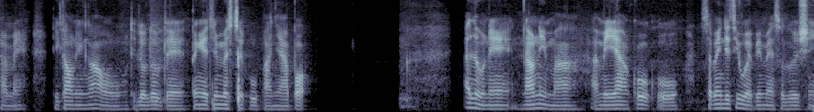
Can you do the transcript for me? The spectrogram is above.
ထွက်မယ်ဒီကောင်တွေငါ့ကိုဒီလိုလုပ်တယ်တကယ်ချင်းမစစ်ဘူးပါညာပေါ့အဲ့လိုနဲ့နောက်နေ့မှာအမေကကိုယ့်ကိုစပိန်တစ်စီးဝယ်ပေးမယ်ဆိုလို့ရှိ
